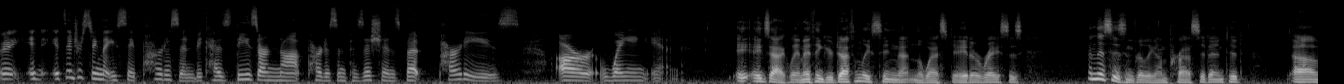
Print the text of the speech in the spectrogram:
It's interesting that you say partisan because these are not partisan positions, but parties are weighing in. Exactly, and I think you're definitely seeing that in the West Ada races. And this isn't really unprecedented. Uh,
